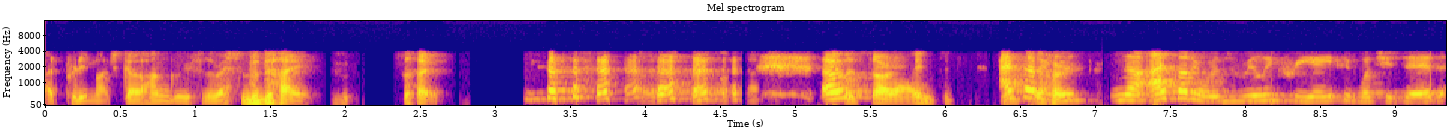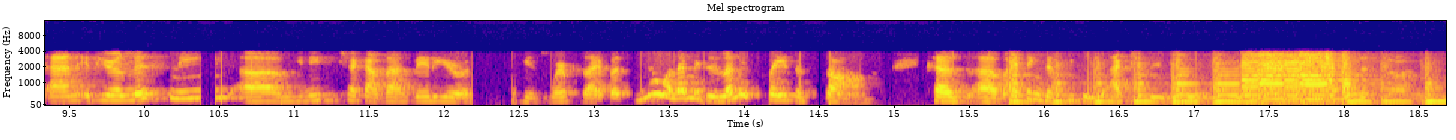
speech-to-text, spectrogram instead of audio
I'd pretty much go hungry for the rest of the day. so. but sorry, I. I thought it was no, I thought it was really creative what you did. And if you're listening, um, you need to check out that video on his website. But you know what? Let me do. Let me play the song because um, I think that people actually really need to the song.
